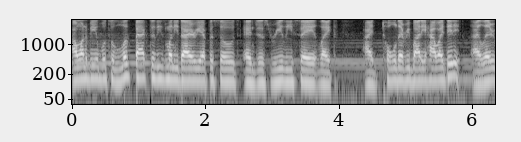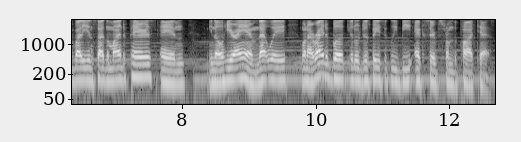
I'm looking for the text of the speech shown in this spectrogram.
I want to be able to look back to these Money Diary episodes and just really say, like, I told everybody how I did it. I let everybody inside the mind of Paris, and, you know, here I am. That way, when I write a book, it'll just basically be excerpts from the podcast.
